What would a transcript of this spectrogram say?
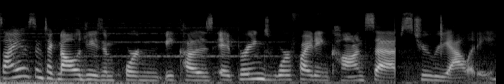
Science and technology is important because it brings warfighting concepts to reality.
